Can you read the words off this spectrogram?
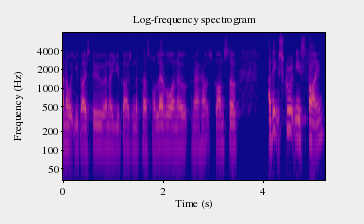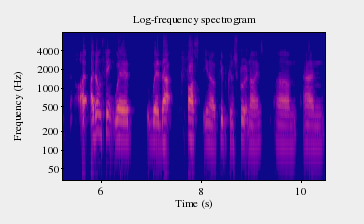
I know what you guys do. I know you guys on a personal level. I know I know how it's gone. So I think scrutiny is fine. I, I don't think we're we're that fast. You know, people can scrutinize um, and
